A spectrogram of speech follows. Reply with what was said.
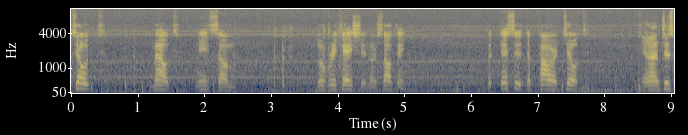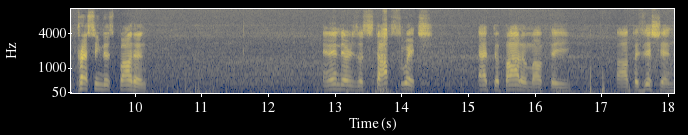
tilt mount needs some lubrication or something. But this is the power tilt and I'm just pressing this button and then there's a stop switch at the bottom of the uh, position.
